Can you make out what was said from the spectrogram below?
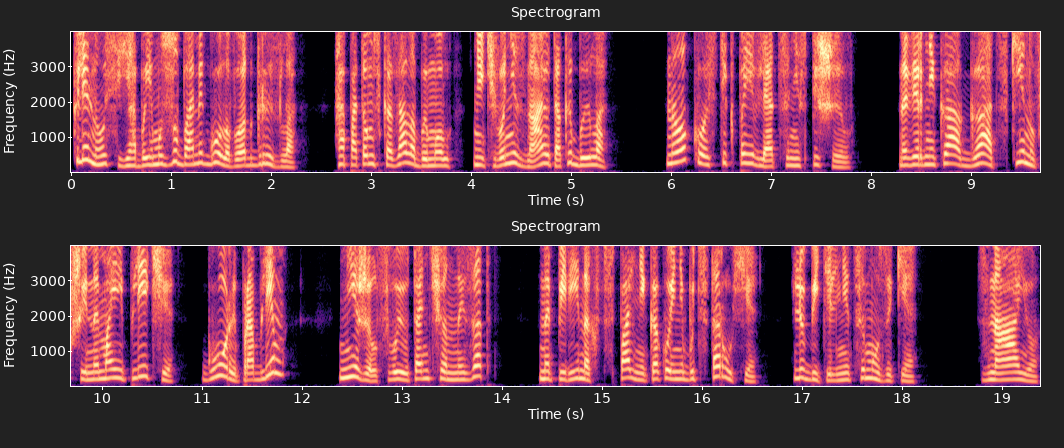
Клянусь, я бы ему зубами голову отгрызла. А потом сказала бы, мол, ничего не знаю, так и было. Но Костик появляться не спешил. Наверняка гад, скинувший на мои плечи горы проблем, нежил свой утонченный зад на перинах в спальне какой-нибудь старухи, любительницы музыки. Знаю.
